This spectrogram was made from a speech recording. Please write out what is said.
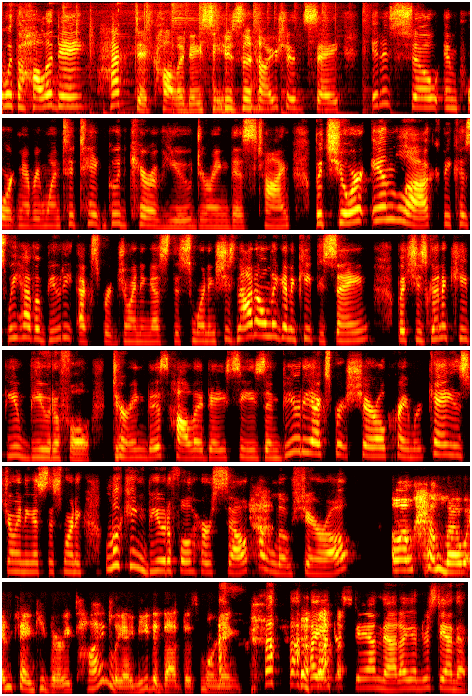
with the holiday, hectic holiday season, I should say, it is so important, everyone, to take good care of you during this time. But you're in luck because we have a beauty expert joining us this morning. She's not only going to keep you sane, but she's going to keep you beautiful during this holiday season. Beauty expert Cheryl Kramer Kaye is joining us this morning, looking beautiful herself. Hello, Cheryl. Well, hello, and thank you very kindly. I needed that this morning. I understand that. I understand that.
